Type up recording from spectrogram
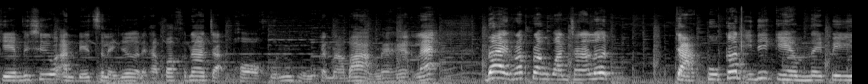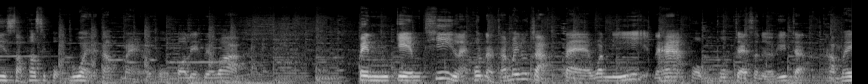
เกมที่ชื่อว่า Undead Slayer นะครับ ก็น่าจะพอคุ้นหูกันมาบ้างนะฮะ และได้รับรางวัลชนะเลิศจาก Google Indie Game ในปี 2016 ด้วยนะครับ แหมโอ้โหก็เรียกได้ว่า เป็นเกมที่หลายคนอาจจะไม่รู้จักแต่วันนี้นะฮะผมภูมิใจเสนอที่จะทำให้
